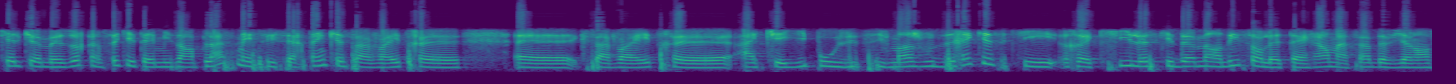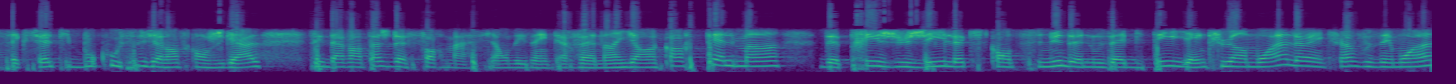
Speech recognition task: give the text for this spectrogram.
quelques mesures comme ça qui étaient mises en place, mais c'est certain que ça va être que ça va être accueilli positivement. Je vous dirais que ce qui est requis, là, ce qui est demandé sur le terrain en matière de violence sexuelle, puis beaucoup aussi de violence conjugale, c'est davantage de formation des intervenants. Il y a encore tellement de préjugés là, qui continuent de nous habiter, incluant moi, là, incluant vous et moi.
